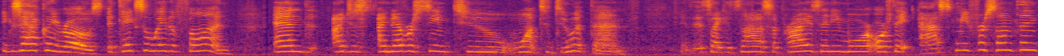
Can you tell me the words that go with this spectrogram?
Exactly, Rose. It takes away the fun. And I just, I never seem to want to do it then. It's like it's not a surprise anymore. Or if they ask me for something,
